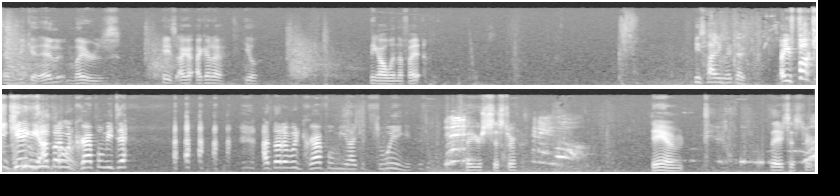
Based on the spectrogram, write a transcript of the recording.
And we can edit Myers. Hey, I, got- I gotta heal. Think I'll win the fight. He's hiding right there. Are you fucking kidding me? I thought it would grapple me down. I thought it would grapple me and I could swing. Is that your sister? Damn. Is that your sister?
